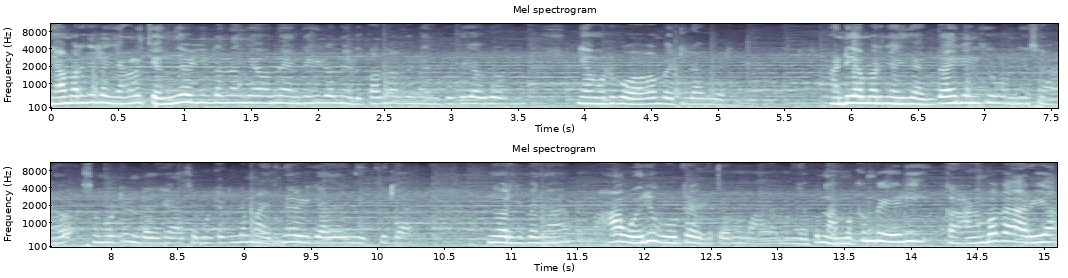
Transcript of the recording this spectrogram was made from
ഞാൻ പറഞ്ഞില്ല ഞങ്ങൾ ചെന്ന് കഴിഞ്ഞിട്ടെന്നാൽ ഞാൻ ഒന്ന് എന്തെങ്കിലും ഒന്ന് എടുക്കാമെന്ന് പറഞ്ഞു ഞാനിപ്പോഴത്തേക്ക് അവർ പറഞ്ഞു ഞാൻ അങ്ങോട്ട് പോകാൻ പറ്റില്ല എന്ന് പറഞ്ഞു. വണ്ടി ഞാൻ പറഞ്ഞു ഇത് എന്തായാലും എനിക്ക് ശ്വാസമുട്ടുണ്ട് ശ്വാസം മുട്ടുണ്ട് ശ്വാസം മുട്ടലിന്റെ മരുന്ന് കഴിക്കാതെ നിൽക്കില്ല എന്ന് പറഞ്ഞപ്പോൾ ഞാൻ ആ ഒരു കൂട്ടം എടുത്തോണ്ട് മാറാൻ പറഞ്ഞു. അപ്പം നമുക്കും പേടി. കാണുമ്പോൾ അറിയാം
